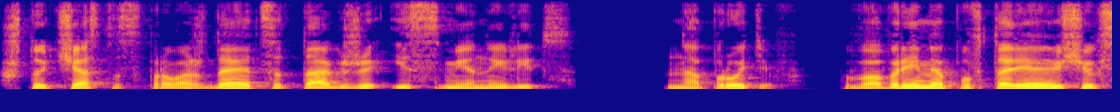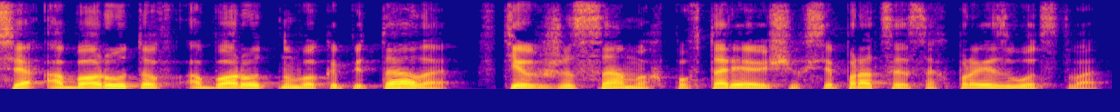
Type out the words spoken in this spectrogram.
что часто сопровождается также и сменой лиц. Напротив, во время повторяющихся оборотов оборотного капитала в тех же самых повторяющихся процессах производства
